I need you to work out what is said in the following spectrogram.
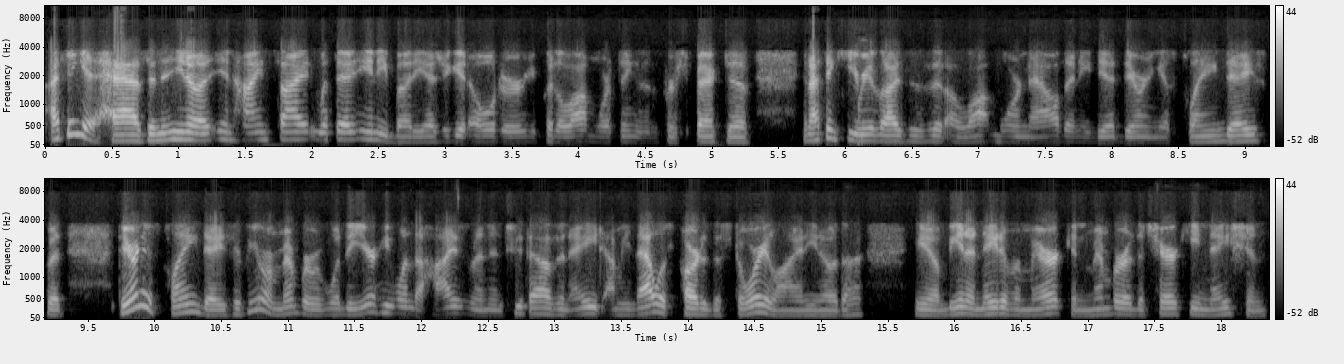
I think it has, and you know, in hindsight, with anybody, as you get older, you put a lot more things in perspective, and I think he realizes it a lot more now than he did during his playing days. But during his playing days, if you remember, when the year he won the Heisman in 2008, I mean, that was part of the storyline. You know, the you know, being a Native American member of the Cherokee Nation,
